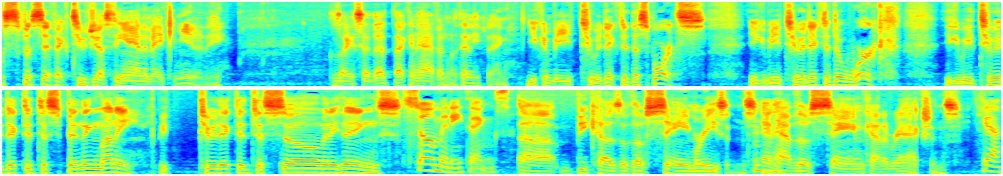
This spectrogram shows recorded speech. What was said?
specific to just the anime community. Because, like I said, that, that can happen with anything. You can be too addicted to sports. You can be too addicted to work. You can be too addicted to spending money. You can be too addicted to so many things So many things. uh, because of those same reasons and have those same kind of reactions. Yeah,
